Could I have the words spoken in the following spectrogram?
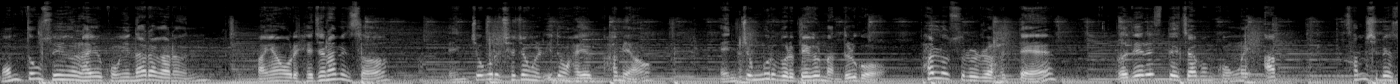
몸통 스윙을 하여 공이 날아가는 방향으로 회전하면서 왼쪽으로 체중을 이동하여 하며 왼쪽 무릎으로 백을 만들고 팔로 스루를 할 때 어데레스 때 잡은 공의 앞 30에서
